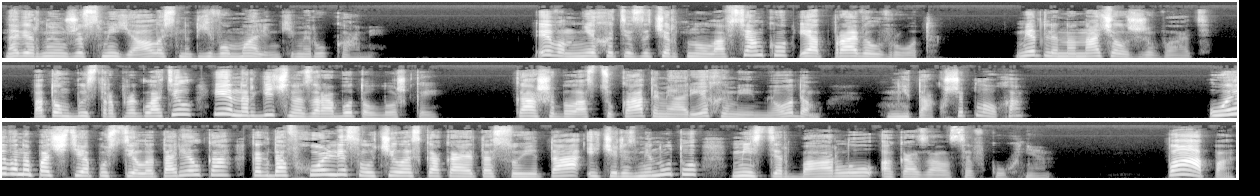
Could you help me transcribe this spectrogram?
Наверное, уже смеялась над его маленькими руками. Эван нехотя зачерпнул овсянку и отправил в рот. Медленно начал жевать. Потом быстро проглотил и энергично заработал ложкой. Каша была с цукатами, орехами и медом. Не так уж и плохо. У Эвана почти опустела тарелка, когда в холле случилась какая-то суета, и через минуту мистер Барлоу оказался в кухне. «Папа!»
